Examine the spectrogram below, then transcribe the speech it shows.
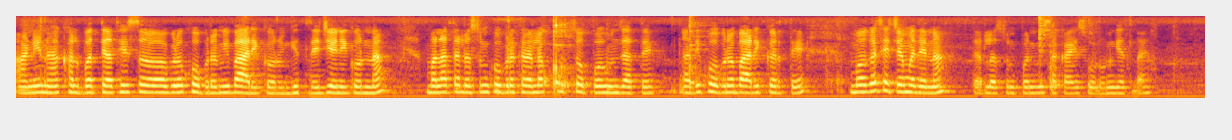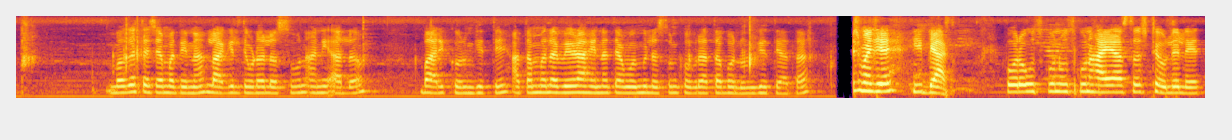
आणि ना खलबत्त्यात हे सगळं खोबरं मी बारीक करून घेतले जेणेकरून ना मला आता लसूण खोबरं करायला खूप सोपं होऊन जाते. आधी खोबरं बारीक करते. मगच ह्याच्यामध्ये ना तर लसूण पण मी सकाळी सोलून घेतलाय. मगच त्याच्यामध्ये ना लागेल तेवढं लसूण आणि आलं बारीक करून घेते. आता मला वेळ आहे ना त्यामुळे मी लसूण खोबरं आता बनवून घेते आता. म्हणजे ही बॅग. पोरं उचकून उचकून हाय असंच ठेवलेले आहेत.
